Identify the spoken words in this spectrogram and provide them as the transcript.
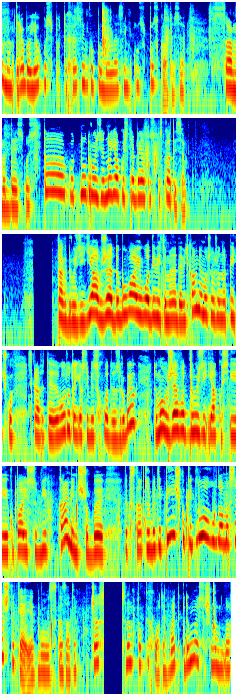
Нам треба якось потихесенько, помалесенько спускатися. Саме десь ось так. От, ну, друзі, ну якось треба якось спускатися. Так, друзі, я вже добуваю. О, дивіться, мене 9 камня можна вже на пічку скрафтити. Отут я собі сходи зробив. Тому вже, от, друзі, якось і купаю собі камінь, щоб, так сказати, робити пічку, підлогу вдома, все ж таке, як можна сказати. Час нам поки хватить. Давайте подивимося, що нам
